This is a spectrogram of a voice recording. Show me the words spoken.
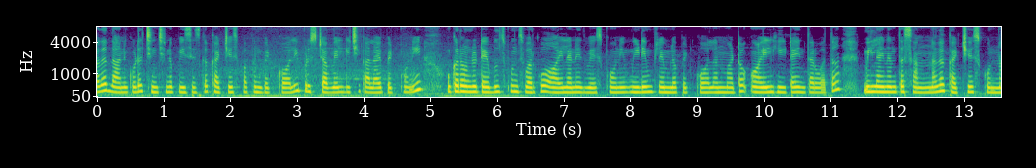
కదా దాన్ని కూడా చిన్న చిన్న పీసెస్గా కట్ చేసి పక్కన పెట్టుకోవాలి. ఇప్పుడు స్టవ్ వెలిగించి కళాయి పెట్టుకొని ఒక రెండు టేబుల్ స్పూన్స్ వరకు ఆయిల్ అనేది వేసుకొని మీడియం ఫ్లేమ్లో పెట్టుకోవాలన్నమాట. ఆయిల్ హీట్ అయిన తర్వాత వీలైనంత సన్నగా కట్ చేసుకున్న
